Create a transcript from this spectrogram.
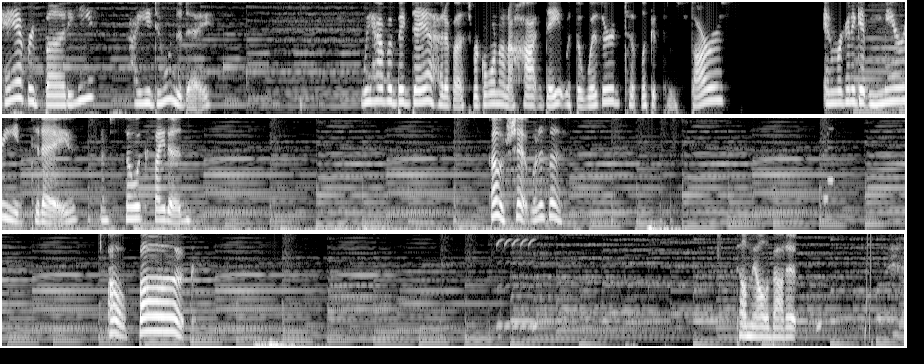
Hey everybody! How you doing today? We have a big day ahead of us. We're going on a hot date with the wizard to look at some stars. And we're gonna get married today. I'm so excited. Oh shit, what is this? Oh fuck! Tell me all about it.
